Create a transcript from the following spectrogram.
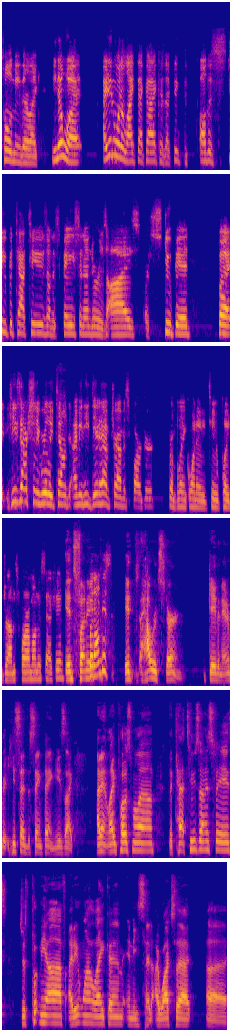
told me they're like, you know what? I didn't want to like that guy because I think that all the stupid tattoos on his face and under his eyes are stupid. But he's actually really talented. I mean, he did have Travis Barker from Blink 182 play drums for him on the session. It's funny. But I'm just it's Howard Stern gave an interview. He said the same thing. He's like, I didn't like Post Malone. The tattoos on his face just put me off. I didn't want to like him. And he said, I watched that uh,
